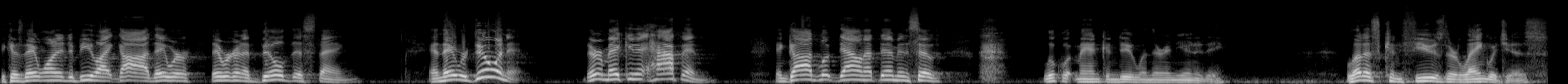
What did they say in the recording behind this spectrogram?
because they wanted to be like God. They were, they were going to build this thing. And they were doing it, they were making it happen. And God looked down at them and said, Look what man can do when they're in unity. Let us confuse their languages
